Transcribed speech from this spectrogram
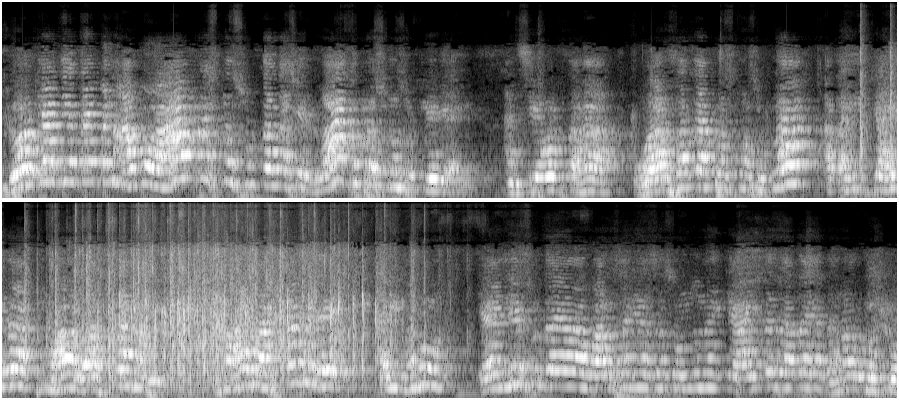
डोक्यात येत आहे पण आपोआप प्रश्न सुटतात असे लाख प्रश्न सुटलेले आहेत. आणि शेवटचा हा वारसाचा प्रश्न सुटला. आता ही जाहिरात महाराष्ट्रामध्ये महाराष्ट्रामध्ये आणि म्हणून यांनी सुद्धा या वारसाने असं समजू नये की ऐकत आता या धनावर बसतो.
